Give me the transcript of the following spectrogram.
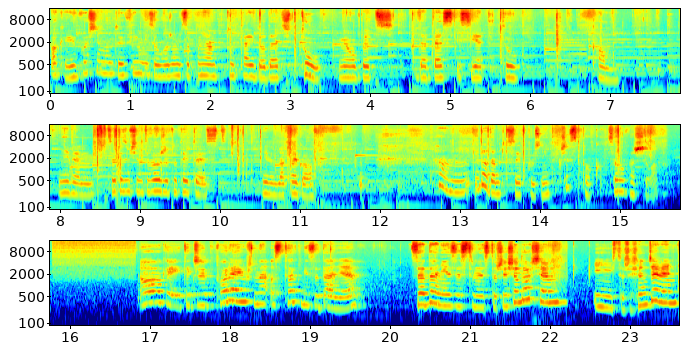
Okej, właśnie montuję film i zauważyłam, że zapomniałam tutaj dodać tu. Miało być the best is yet to come. Nie wiem, cały mi się wydawało, że tutaj to jest. Nie wiem dlaczego. Hmm, dodam to sobie później, także spoko, zauważyłam. Okej, także pora już na ostatnie zadanie. Zadanie ze strony 168 i 169.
